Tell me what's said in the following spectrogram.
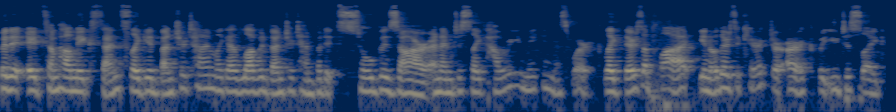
but it, it somehow makes sense. Like Adventure Time, like I love Adventure Time, but it's so bizarre, and I'm just like, how are you making this work? Like, there's a plot, you know, there's a character arc, but you just like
